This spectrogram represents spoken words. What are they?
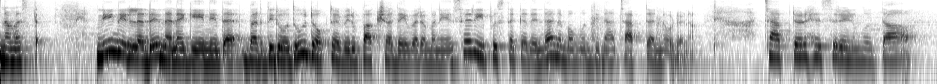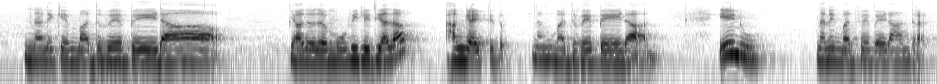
ನಮಸ್ತೆ. ನೀನಿಲ್ಲದೆ ನನಗೇನಿದೆ? ಬರೆದಿರೋದು ಡಾಕ್ಟರ್ ವಿರೂಪಾಕ್ಷ ದೇವರ ಮನೆ ಸರ್ ಈ ಪುಸ್ತಕದಿಂದ ನಮ್ಮ ಮುಂದಿನ ಚಾಪ್ಟರ್ ನೋಡೋಣ. ಚಾಪ್ಟರ್ ಹೆಸರೇನು ಗೊತ್ತಾ? ನನಗೆ ಮದುವೆ ಬೇಡ. ಯಾವುದಾದ್ರು ಮೂವಿಲಿದೆಯಲ್ಲ ಹಾಗೆ ಆಯ್ತಿದ್ದು. ನಂಗೆ ಮದುವೆ ಬೇಡ ಏನು? ನನಗೆ ಮದುವೆ ಬೇಡ ಅಂದ್ರೆ?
